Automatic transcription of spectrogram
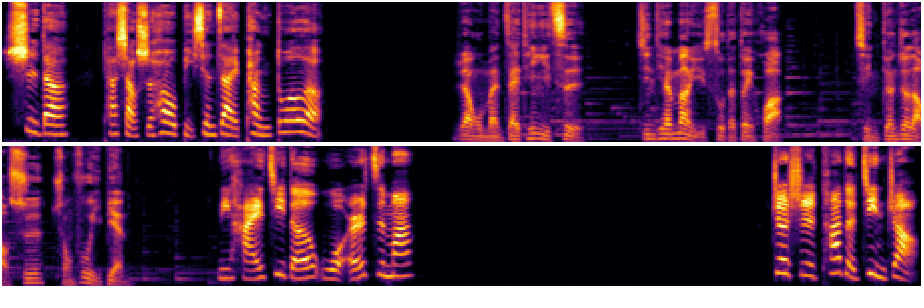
是的，他小时候比现在胖多了。让我们再听一次今天慢语速的对话，请跟着老师重复一遍。你还记得我儿子吗？这是他的近照。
